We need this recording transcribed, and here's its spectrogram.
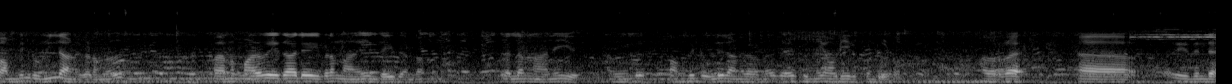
പമ്പിന്റെ ഉള്ളിലാണ് കിടന്നത്. കാരണം മഴ പെയ്താൽ ഇവിടെ നനയും ദേ ഇതുണ്ടോ ഇതെല്ലാം നനയും. അതുകൊണ്ട് പമ്പിന്റെ ഉള്ളിലാണ് കിടന്നത്. ദേ കുഞ്ഞി അവിടെ ഇരിപ്പുണ്ട് കേട്ടോ. അവരുടെ ഇതിന്റെ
